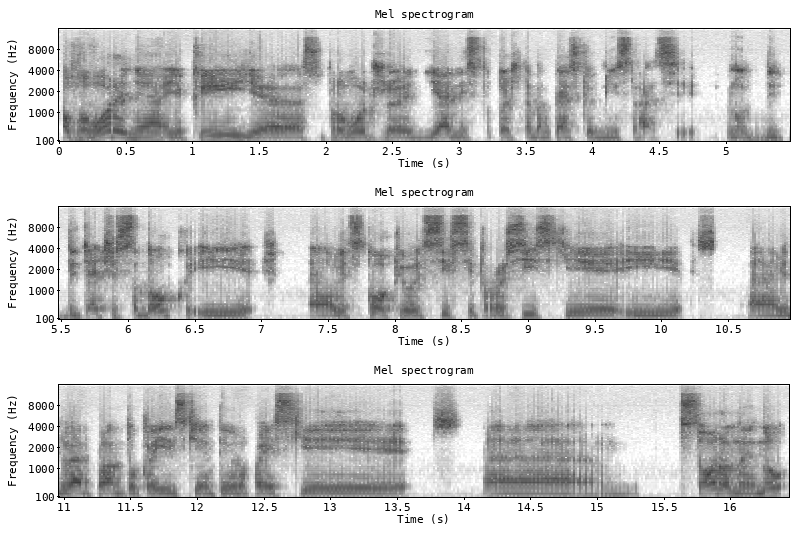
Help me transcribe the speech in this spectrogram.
обговорення, який е, супроводжує діяльність поточної американської адміністрації. Ну, ди- дитячий садок і відскоки, оці всі проросійські і відверто антиукраїнські, антиєвропейські сторони, ну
